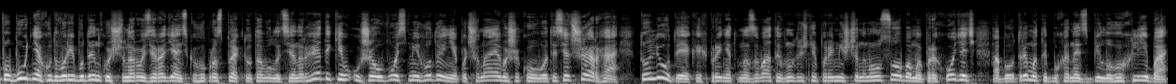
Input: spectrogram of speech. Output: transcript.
по буднях у дворі будинку, що на розі радянського проспекту та вулиці енергетиків, уже о восьмій годині починає вишиковуватися черга. То люди, яких прийнято називати внутрішньопереміщеними особами, приходять, аби отримати буханець білого хліба,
